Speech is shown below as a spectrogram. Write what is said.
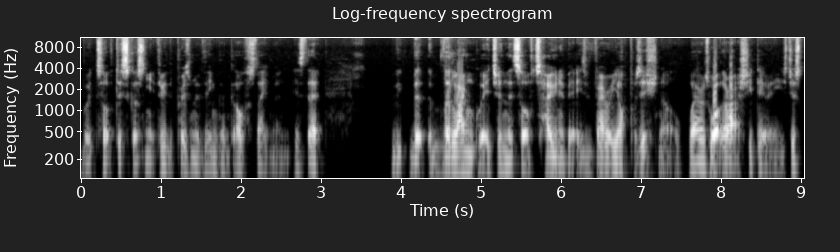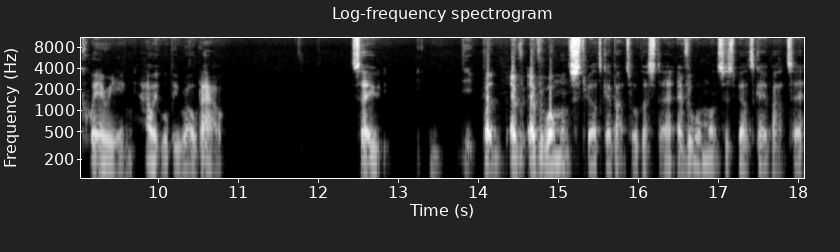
we're sort of discussing it through the prism of the England Golf Statement, is that the, the language and the sort of tone of it is very oppositional, whereas what they're actually doing is just querying how it will be rolled out. So, but every, everyone wants us to be able to go back to Augusta. Everyone wants us to be able to go back to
